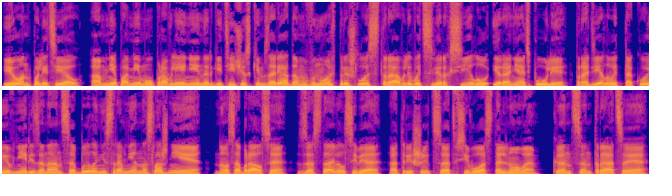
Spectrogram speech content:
И он полетел, а мне помимо управления энергетическим зарядом вновь пришлось стравливать сверхсилу и ронять пули. Проделывать такое вне резонанса было несравненно сложнее, но собрался, заставил себя отрешиться от всего остального. Концентрация.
